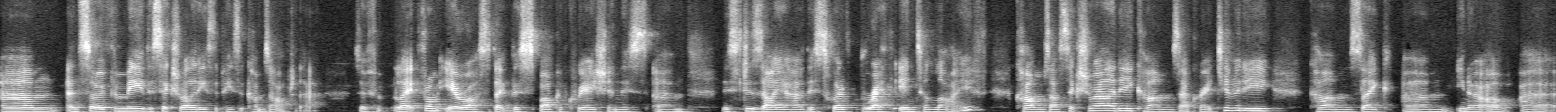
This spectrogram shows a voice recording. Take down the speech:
Um, and so for me, the sexuality is the piece that comes after that. So like from eros, it's like this spark of creation, this um, this desire, this sort of breath into life comes our sexuality, comes our creativity, comes like um, you know our uh,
